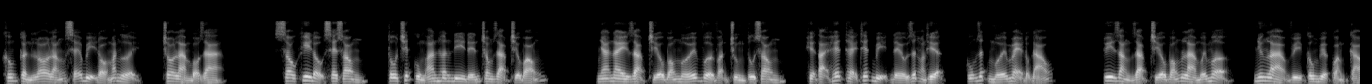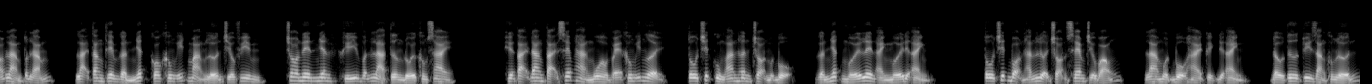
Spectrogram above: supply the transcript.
không cần lo lắng sẽ bị đỏ mắt người, cho làm bỏ ra. Sau khi đậu xe xong, tô chết cùng an hân đi đến trong dạp chiếu bóng. Nhà này dạp chiếu bóng mới vừa vặn trùng tu xong, hiện tại hết thảy thiết bị đều rất hoàn thiện, cũng rất mới mẻ độc đáo. Tuy rằng dạp chiếu bóng là mới mở, nhưng là vì công việc quảng cáo làm tốt lắm, lại tăng thêm gần nhất có không ít mảng lớn chiếu phim, cho nên nhân khí vẫn là tương đối không sai. Hiện tại đang tại xếp hàng mua vé không ít người, tô chết cùng an hân chọn một bộ gần nhất mới lên ảnh mới điện ảnh. Tô chết bọn hắn lựa chọn xem chiếu bóng, là một bộ hài kịch điện ảnh, đầu tư tuy rằng không lớn,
